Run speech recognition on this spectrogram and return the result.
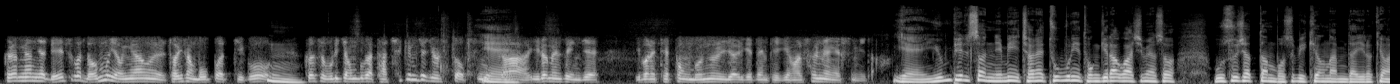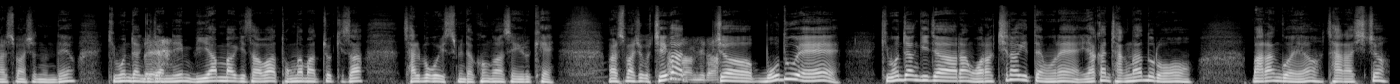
그러면 이제 내수가 너무 영향을 더 이상 못 버티고 음. 그래서 우리 정부가 다 책임져 줄 수도 없으니까 이러면서 이제 이번에 대폭 문을 열게 된 배경을 설명했습니다. 예, 윤필선 님이 전에 두 분이 동기라고 하시면서 웃으셨던 모습이 기억납니다. 이렇게 말씀하셨는데요. 김원장 네. 기자님, 미얀마 기사와 동남아 쪽 기사 잘 보고 있습니다. 건강하세요. 이렇게 말씀하시고. 제가 감사합니다. 저 모두에 김원장 기자랑 워낙 친하기 때문에 약간 장난으로 말한 거예요. 잘 아시죠?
